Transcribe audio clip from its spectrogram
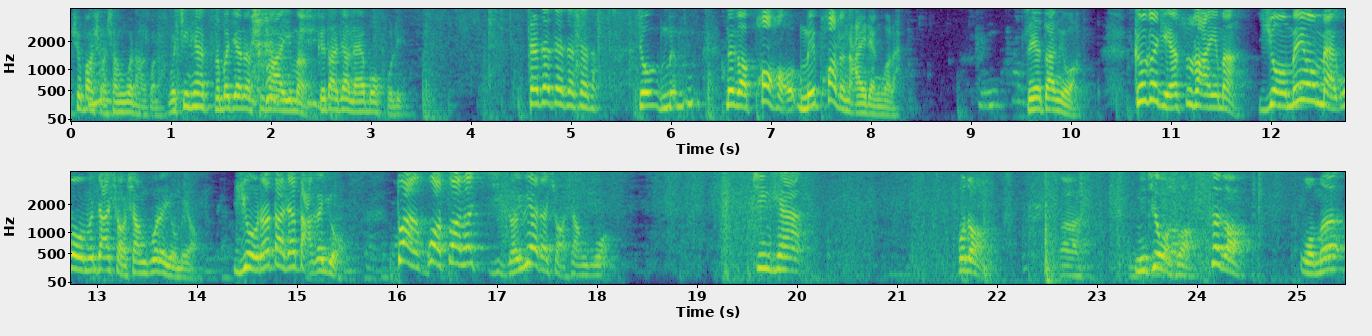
去把小香菇拿过来，我今天直播间的叔叔阿姨们给大家来一波福利，在这在这在这，就没那个泡好没泡的拿一点过来，直接端给我。哥哥姐姐、叔叔阿姨们，有没有买过我们家小香菇的？有没有？有的大家打个有。断货断了几个月的小香菇，今天，胡总，啊，你听我说，这个我们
